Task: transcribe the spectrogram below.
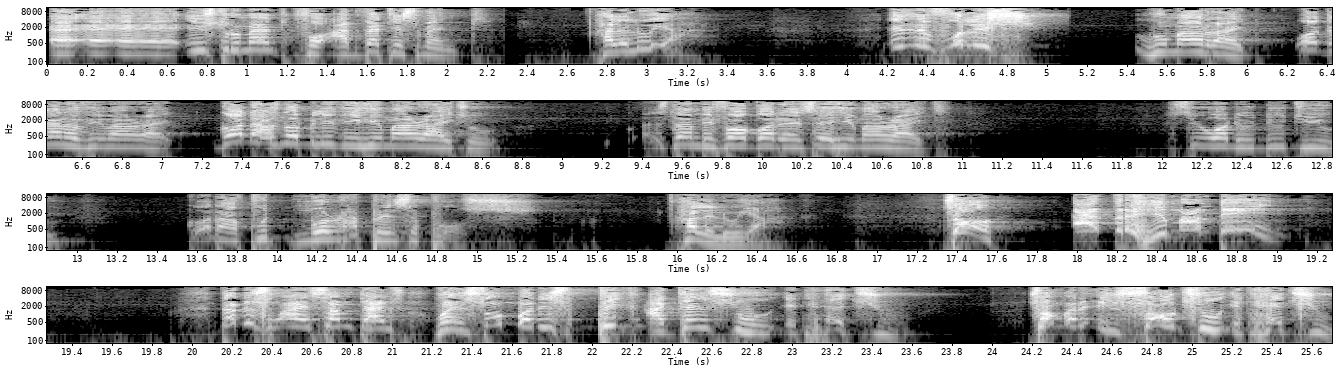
a, a, a instrument for advertisement? Hallelujah. It's a foolish human right. What kind of human right? God does not believe in human right. Oh. Stand before God and say human right. See what he will do to you. God have put moral principles. Hallelujah. So every human being. That is why sometimes when somebody speak against you, it hurts you. Somebody insults you, it hurts you.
